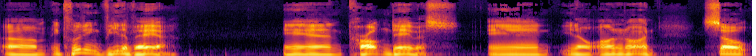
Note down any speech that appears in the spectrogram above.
Um, including Vita Vea and Carlton Davis and, you know, on and on. So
